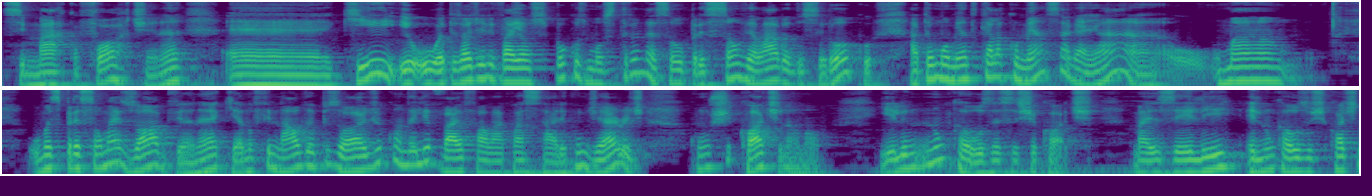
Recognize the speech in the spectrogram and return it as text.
se marca forte, né? É, que o episódio ele vai aos poucos mostrando essa opressão velada do Sirocco até o momento que ela começa a ganhar uma, uma expressão mais óbvia, né? Que é no final do episódio, quando ele vai falar com a Sarah e com o Jared com um chicote na mão. E ele nunca usa esse chicote, mas ele, ele nunca usa o chicote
